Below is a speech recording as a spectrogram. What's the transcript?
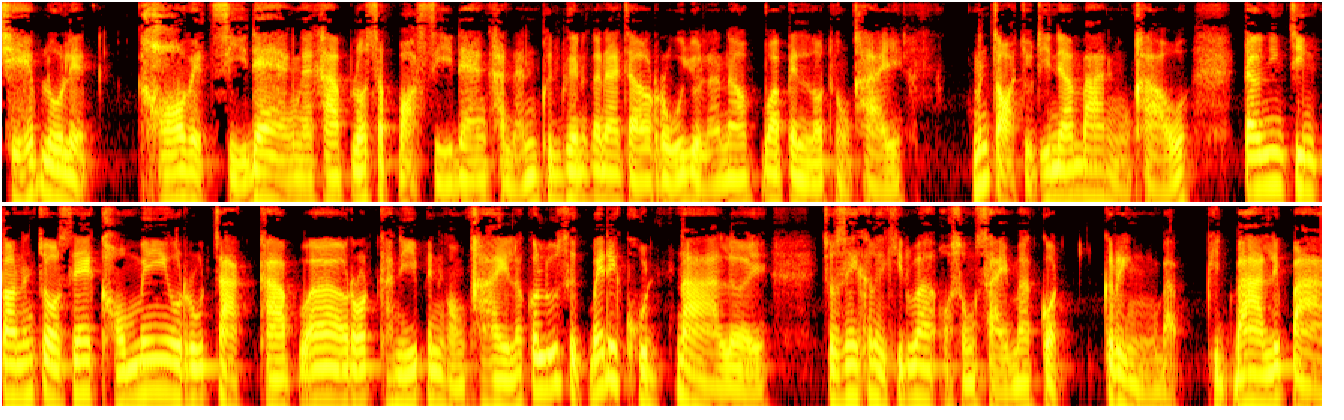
Chevrolet Corvette สีแดงนะครับ รถสปอร์ตสีแดงคันนั้น เพื่อนๆก็น่าจะรู้อยู่แล้วนะว่าเป็นรถของใคร มันจอดอยู่ที่หน้าบ้านของเขา แต่จริง ๆ ตอนนั้นโจเซ่เขาไม่รู้จักครับว่ารถคันนี้เป็นของใคร แล้วก็รู้สึกไม่ได้คุ้นตาเลยโจเซ่ก็เลยคิดว่าโอ้สงสัยมากดกริ่งแบบผิดบ้านหรือเปล่า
